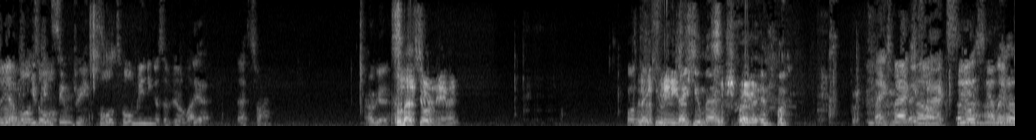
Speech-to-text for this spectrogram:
yeah, you multiple, consume dreams. multiple meanings of your life. yeah. That's fine. Okay. So that's your meaning. Well, Well, thank you, thank you, Max, for your input. Thanks, Max. Thanks, Uh, Max. See you, see you later.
